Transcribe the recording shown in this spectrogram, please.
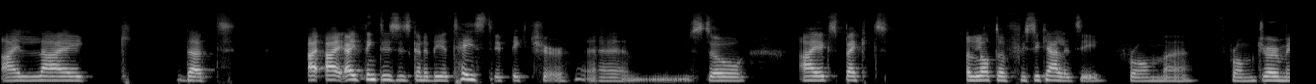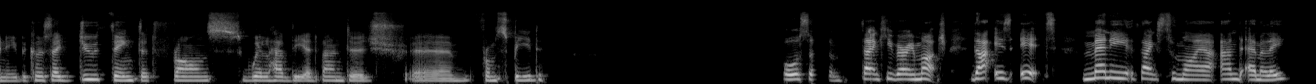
I like that. I, I, think this is going to be a tasty fixture. Um, so I expect a lot of physicality from uh, from Germany because I do think that France will have the advantage um, from speed. Awesome. Thank you very much. That is it. Many thanks to Maya and Emily.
